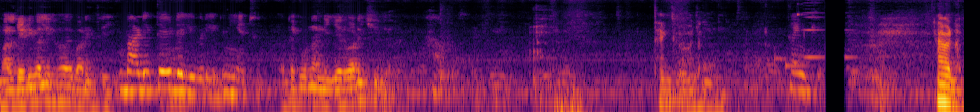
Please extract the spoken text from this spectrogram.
মাল ডেলিভারি হয় বাড়িতেই? বাড়িতে ডেলিভারি নিয়েছেন ওটা কি ওনার নিজের বাড়ি ছিল? হ্যাঁ। Thank you madam thank you হ্যাঁ ম্যাডাম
